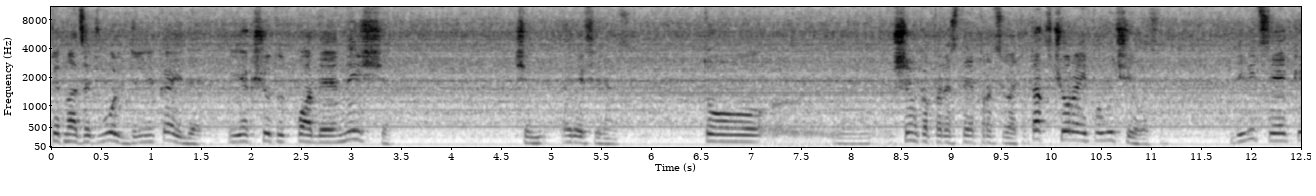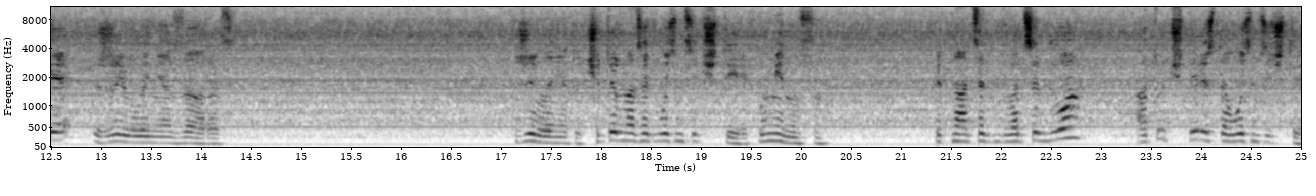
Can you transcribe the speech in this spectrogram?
15 вольт дільника йде. І якщо тут падає нижче, чим референс, то е, шинка перестає працювати. Так вчора і вийшло. Дивіться, яке живлення зараз. Живлення тут 1484 по мінусу 1522. А тут 484.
